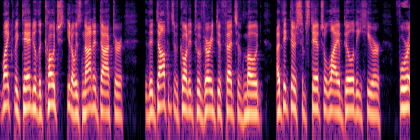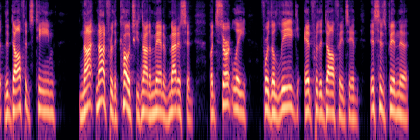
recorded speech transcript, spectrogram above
Mike McDaniel, the coach, you know, is not a doctor. The Dolphins have gone into a very defensive mode. I think there's substantial liability here for the Dolphins team, not not for the coach. He's not a man of medicine, but certainly for the league and for the Dolphins. And this has been the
